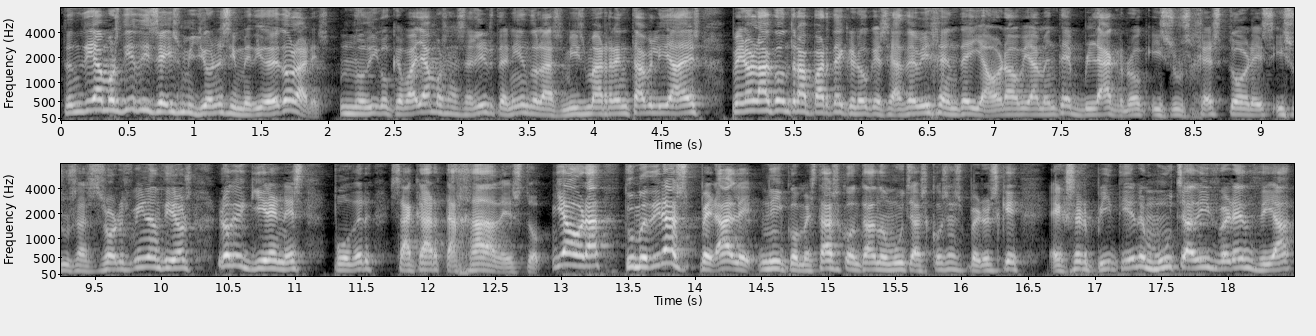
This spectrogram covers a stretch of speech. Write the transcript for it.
tendríamos 16 millones y medio de dólares. No digo que vayamos a seguir teniendo las mismas rentabilidades, pero la contraparte creo que se hace vigente y ahora obviamente BlackRock y sus gestores y sus asesores financieros lo que quieren es poder sacar tajada de esto. Y ahora tú me dirás, perale, Nico, me estás contando muchas cosas, pero es que XRP tiene mucha diferencia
